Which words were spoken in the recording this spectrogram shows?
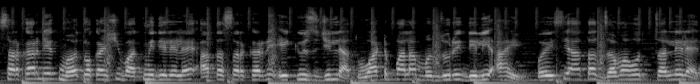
सरकारने एक महत्वाकांक्षी बातमी दिलेली आहे. आता सरकारने एकवीस जिल्ह्यात वाटपाला मंजुरी दिली आहे. पैसे आता जमा होत चाललेले आहेत.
